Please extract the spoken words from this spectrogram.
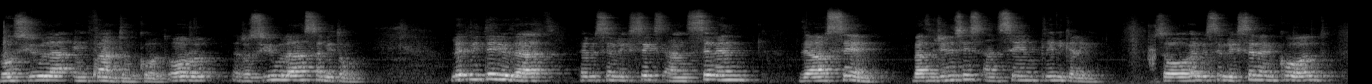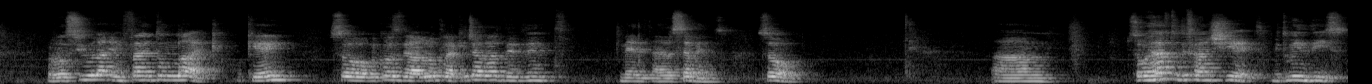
Roseola infantum called, or Roseola subitum. Let me tell you that simplex 6 and 7 they are same pathogenesis and same clinically. So simplex 7 called Roseola infantum like. Okay, so because they are look like each other, they didn't made it as sevens. So um, so we have to differentiate between these.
